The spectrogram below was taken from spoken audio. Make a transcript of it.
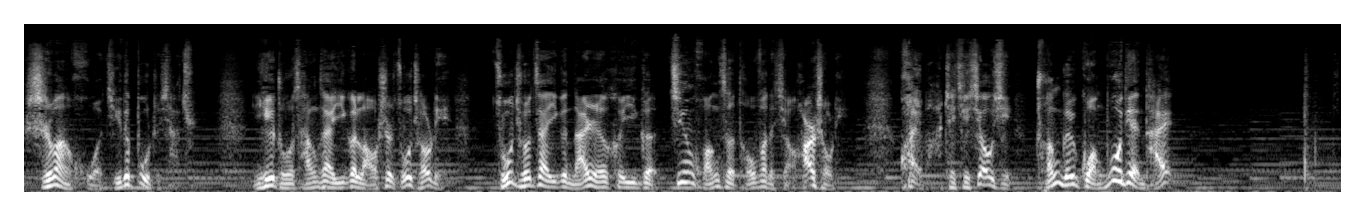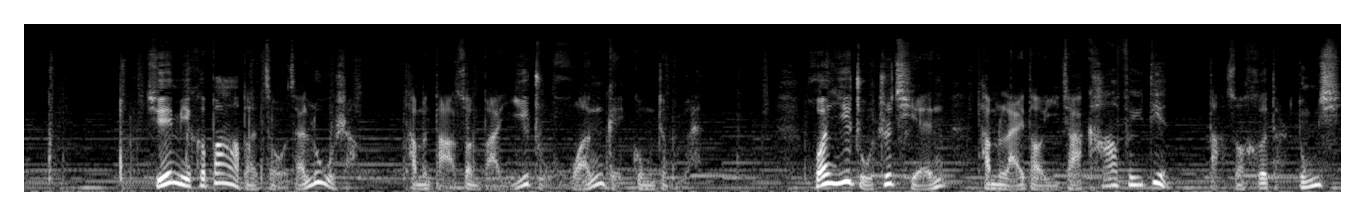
十万火急的布置下去。遗嘱藏在一个老式足球里，足球在一个男人和一个金黄色头发的小孩手里。快把这些消息传给广播电台。杰米和爸爸走在路上。他们打算把遗嘱还给公证员。还遗嘱之前，他们来到一家咖啡店，打算喝点东西，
